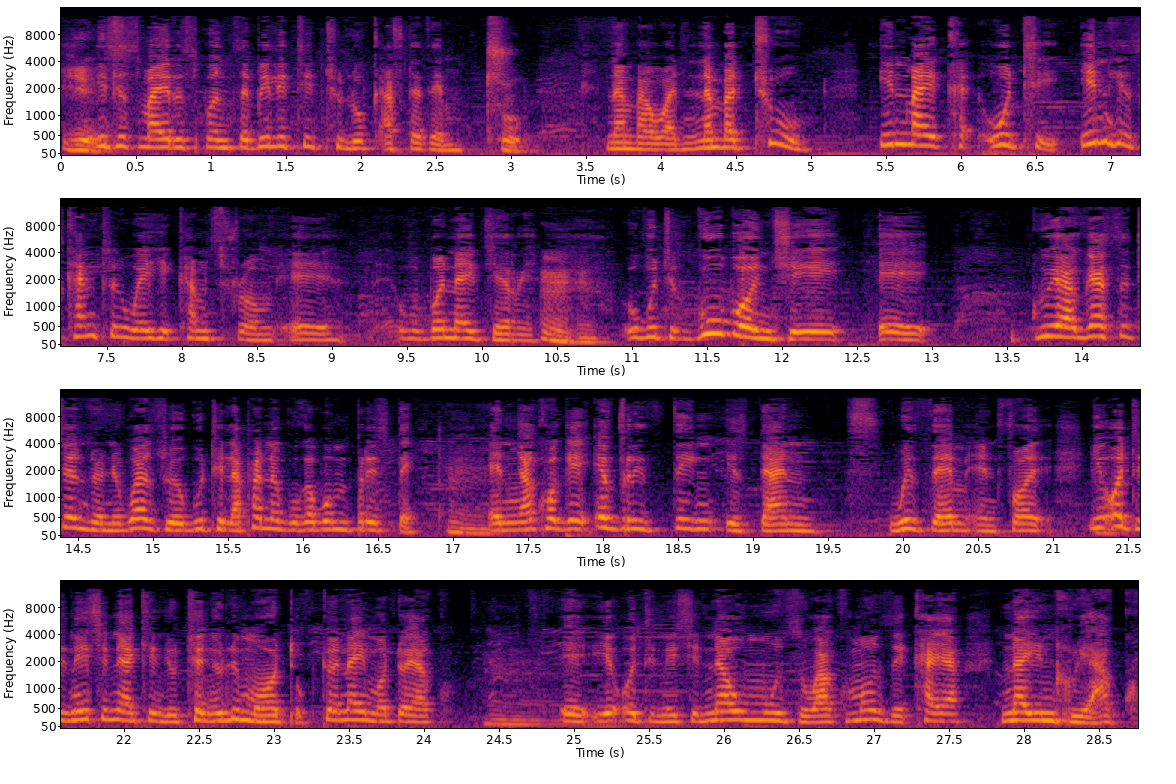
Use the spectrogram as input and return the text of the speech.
Yes. it is my responsibility to look after them. True. Number one. Number two, in my uti, in his country where he comes from, uh, Nigeria, mm-hmm. ukuthi kubo nje eh, kuya kuyasetshenzwa nikwaziwe ukuthi laphana kukabompriste mm. and ngakho ke everything is done with them and for i-ordination yakhe nje uthengela imoto kuthiwa na imoto yakho eh ye-ordination na umuzi wakho uma uze ekhaya na indlu yakho.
